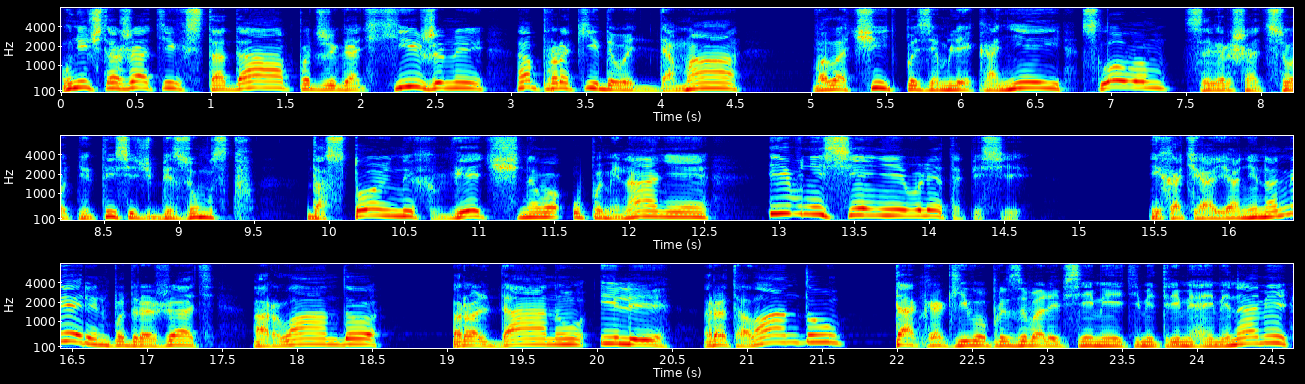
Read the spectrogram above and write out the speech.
уничтожать их стада, поджигать хижины, опрокидывать дома — волочить по земле коней, словом, совершать сотни тысяч безумств, достойных вечного упоминания и внесения в летописи. И хотя я не намерен подражать Орландо, Рольдану или Роталанду, так как его призывали всеми этими тремя именами,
